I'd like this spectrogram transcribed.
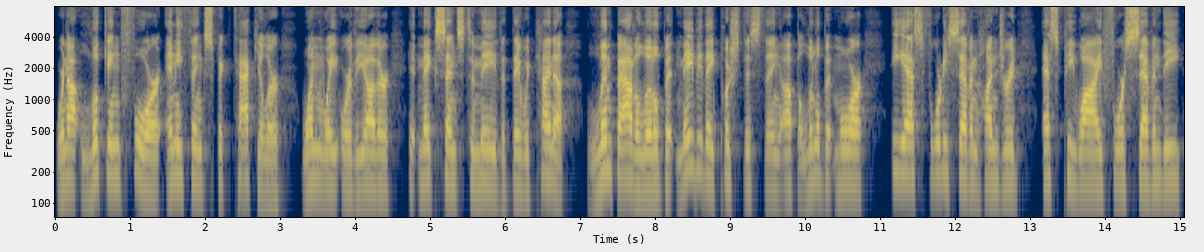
We're not looking for anything spectacular one way or the other. It makes sense to me that they would kind of limp out a little bit. Maybe they push this thing up a little bit more. ES 4700, SPY 470.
